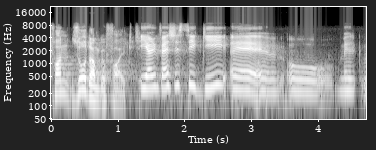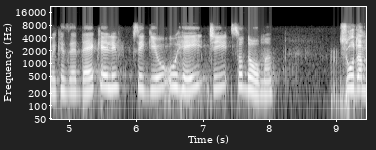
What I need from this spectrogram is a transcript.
von Sodom gefolgt. E ao invés de seguir é, o Mel- Melquisedeque, ele seguiu o rei de Sodoma. Sodom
